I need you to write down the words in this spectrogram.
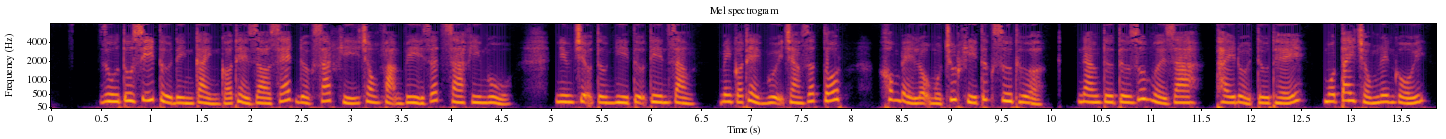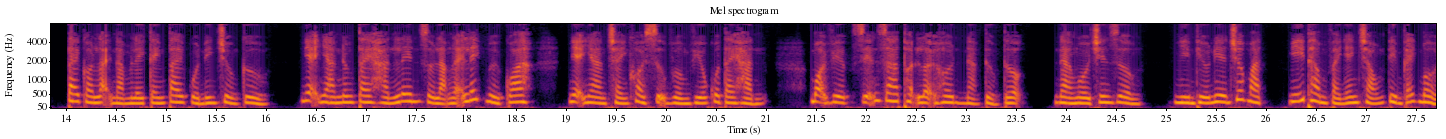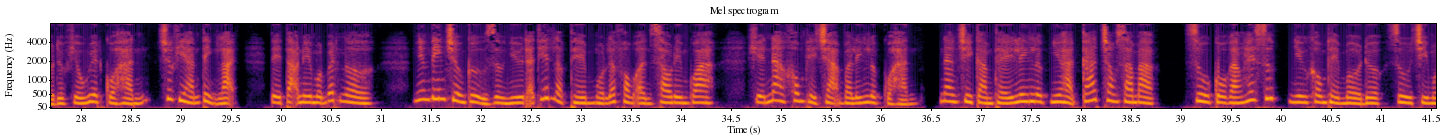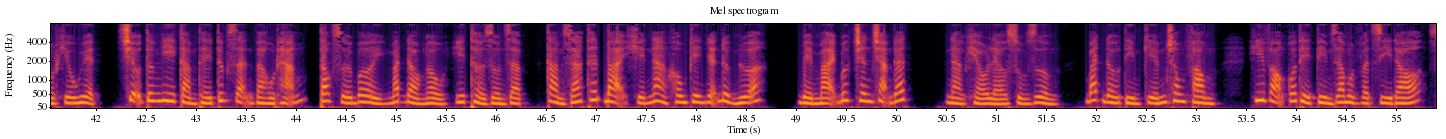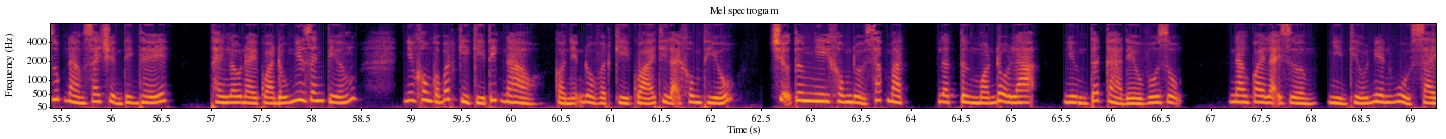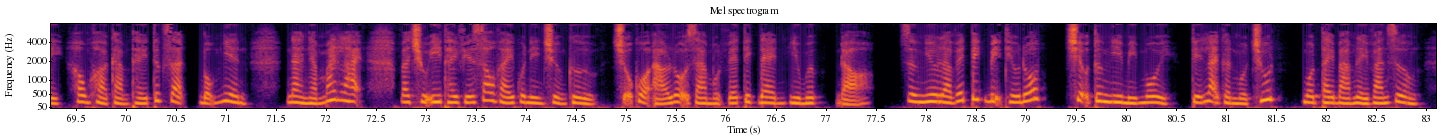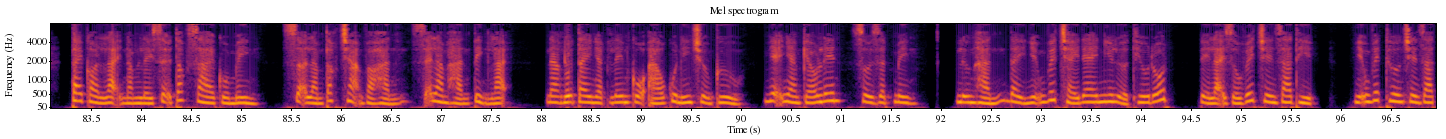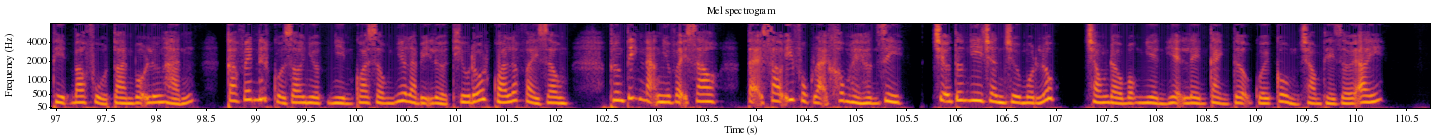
Dù tu sĩ từ đình cảnh có thể dò xét được sát khí trong phạm vi rất xa khi ngủ, nhưng Triệu Tương Nhi tự tin rằng mình có thể ngụy trang rất tốt, không để lộ một chút khí tức dư thừa. Nàng từ từ rút người ra, thay đổi tư thế, một tay chống lên gối, tay còn lại nắm lấy cánh tay của Ninh Trường Cử, nhẹ nhàng nâng tay hắn lên rồi lặng lẽ lách người qua, nhẹ nhàng tránh khỏi sự vướng víu của tay hắn. Mọi việc diễn ra thuận lợi hơn nàng tưởng tượng. Nàng ngồi trên giường, nhìn thiếu niên trước mặt, nghĩ thầm phải nhanh chóng tìm cách mở được khiếu huyệt của hắn trước khi hắn tỉnh lại để tạo nên một bất ngờ. Nhưng Ninh Trường Cử dường như đã thiết lập thêm một lớp phòng ẩn sau đêm qua, khiến nàng không thể chạm vào linh lực của hắn. Nàng chỉ cảm thấy linh lực như hạt cát trong sa mạc, dù cố gắng hết sức nhưng không thể mở được dù chỉ một khiếu huyệt. Triệu Tương Nhi cảm thấy tức giận và hụt hẫng, tóc rối bời, mắt đỏ ngầu, hít thở dồn dập, cảm giác thất bại khiến nàng không kiên nhẫn được nữa. Mềm mại bước chân chạm đất, nàng khéo léo xuống giường, bắt đầu tìm kiếm trong phòng, hy vọng có thể tìm ra một vật gì đó giúp nàng xoay chuyển tình thế. Thành lâu này quá đúng như danh tiếng, nhưng không có bất kỳ kỳ tích nào, còn những đồ vật kỳ quái thì lại không thiếu. Triệu Tương Nhi không đổi sắc mặt, lật từng món đồ lạ, nhưng tất cả đều vô dụng. Nàng quay lại giường, nhìn thiếu niên ngủ say, không khỏi cảm thấy tức giận. Bỗng nhiên, nàng nhắm mắt lại và chú ý thấy phía sau váy của Ninh Trường Cử, chỗ cổ áo lộ ra một vết tích đen như mực. Đó, dường như là vết tích bị thiêu đốt. Triệu Tương Nhi mí môi, tiến lại gần một chút, một tay bám lấy ván giường, tay còn lại nắm lấy sợi tóc dài của mình, sợ làm tóc chạm vào hắn sẽ làm hắn tỉnh lại. Nàng đưa tay nhặt lên cổ áo của Ninh Trường Cửu, nhẹ nhàng kéo lên, rồi giật mình. Lưng hắn đầy những vết cháy đen như lửa thiêu đốt, để lại dấu vết trên da thịt. Những vết thương trên da thịt bao phủ toàn bộ lưng hắn, các vết nứt của roi nhược nhìn qua giống như là bị lửa thiêu đốt qua lớp vải rồng. Thương tích nặng như vậy sao? Tại sao y phục lại không hề hấn gì? Triệu Tương Nhi trần trừ một lúc, trong đầu bỗng nhiên hiện lên cảnh tượng cuối cùng trong thế giới ấy.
